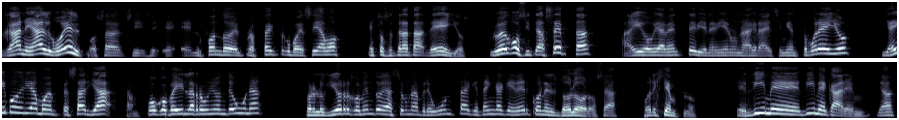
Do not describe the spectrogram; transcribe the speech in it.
gane algo él. O sea, si, si, en el fondo el prospecto, como decíamos, esto se trata de ellos. Luego, si te acepta, ahí obviamente viene bien un agradecimiento por ello. Y ahí podríamos empezar ya, tampoco pedir la reunión de una, pero lo que yo recomiendo es hacer una pregunta que tenga que ver con el dolor. O sea, por ejemplo, eh, dime, dime Karen, ¿ya?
